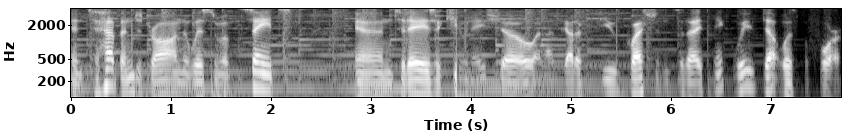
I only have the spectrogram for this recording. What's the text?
into heaven to draw on the wisdom of the saints. And today is a Q&A show, and I've got a few questions that I think we've dealt with before.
